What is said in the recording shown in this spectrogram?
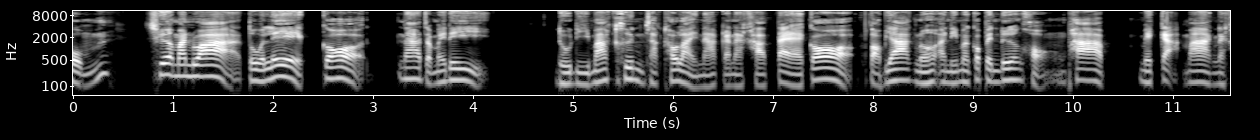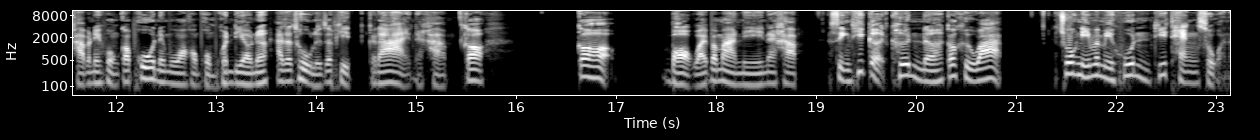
ผมเชื่อมั่นว่าตัวเลขก็น่าจะไม่ได้ดูดีมากขึ้นสักเท่าไหร่นักนะครับ แต่ก็ตอบยากเนอะอันนี้มันก็เป็นเรื่องของภาพเมกะมากนะครับ อันนี้ผมก็พูดในมุมมองของผมคนเดียวเนอะอาจจะถูกหรือจะผิดก็ได้นะครับ ก็ ก็บอกไว้ประมาณนี้นะครับ สิ่งที่เกิดขึ้นเนอะก็คือว่าช่วงนี้มันมีหุ้นที่แทงสวน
